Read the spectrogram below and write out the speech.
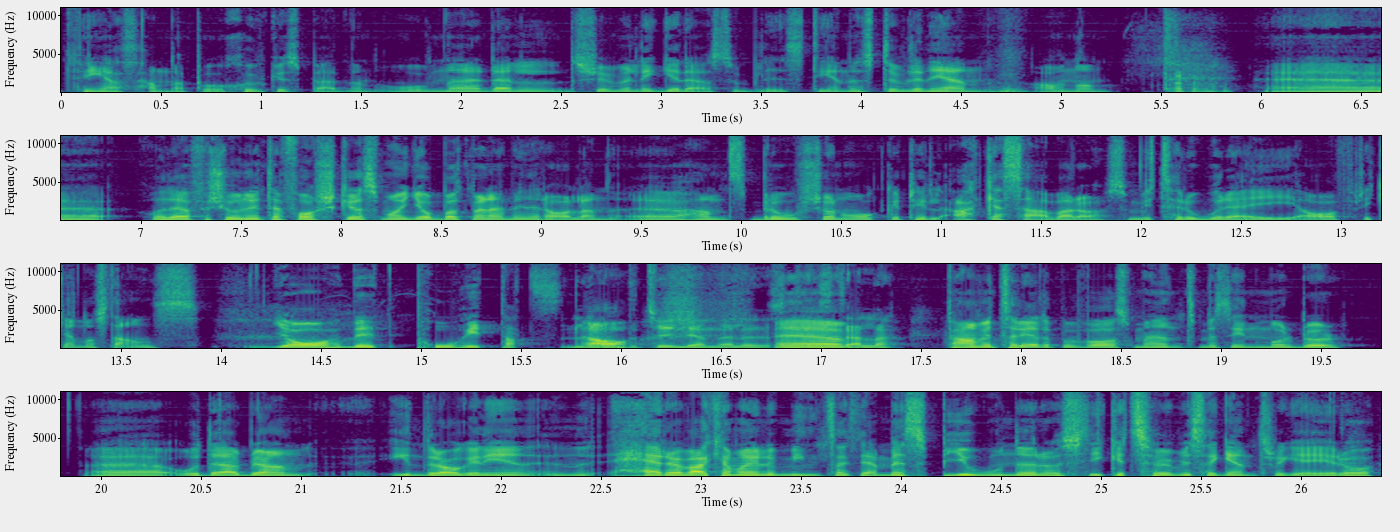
tvingas hamna på sjukhusbädden. Och när den tjuven ligger där så blir stenen stulen igen av någon. Eh, och det har försvunnit en forskare som har jobbat med den här mineralen. Eh, hans brorson åker till Akasawa då, som vi tror är i Afrika någonstans. Ja, det är ett påhittat land Ja. tydligen, eller Eh, ställe. För han vill ta reda på vad som har hänt med sin morbror. Eh, och där blir han indragen i en, en härva, kan man ju minst sagt säga, med spioner och Secret Service-agenter och grejer. Och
